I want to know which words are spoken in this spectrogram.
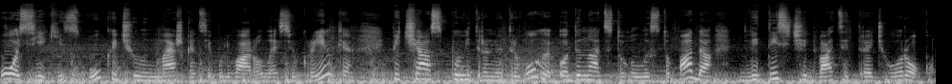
Ось які звуки чули мешканці бульвару Лесі Українки під час повітряної тривоги 11 листопада 2023 року.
